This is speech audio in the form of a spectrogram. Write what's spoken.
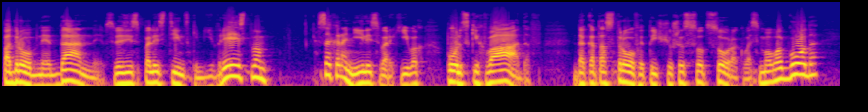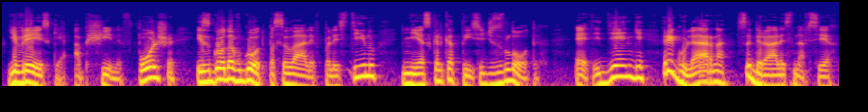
Подробные данные в связи с палестинским еврейством сохранились в архивах польских ваадов. До катастрофы 1648 года еврейские общины в Польше – из года в год посылали в Палестину несколько тысяч злотых. Эти деньги регулярно собирались на всех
